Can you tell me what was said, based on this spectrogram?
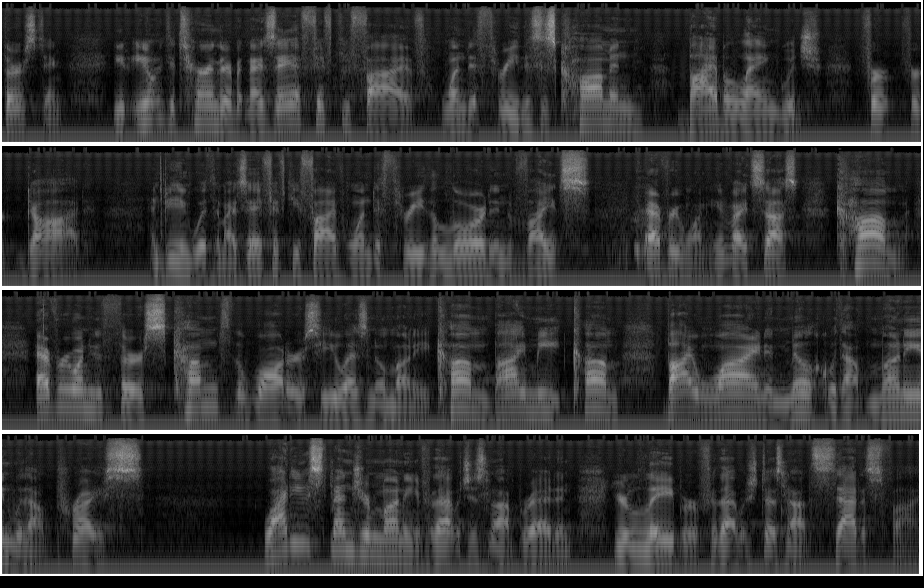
thirsting, you, you don't need to turn there, but in Isaiah 55, 1 to 3, this is common Bible language for, for God and being with Him. Isaiah 55, 1 to 3, the Lord invites Everyone. He invites us. Come, everyone who thirsts, come to the waters, he who has no money. Come, buy meat. Come, buy wine and milk without money and without price. Why do you spend your money for that which is not bread, and your labor for that which does not satisfy?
